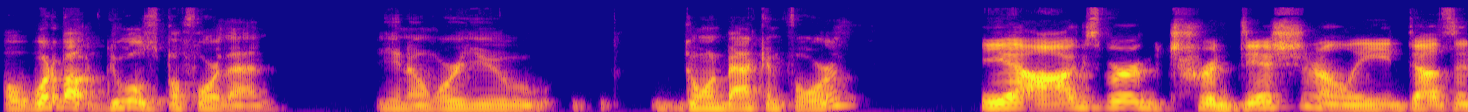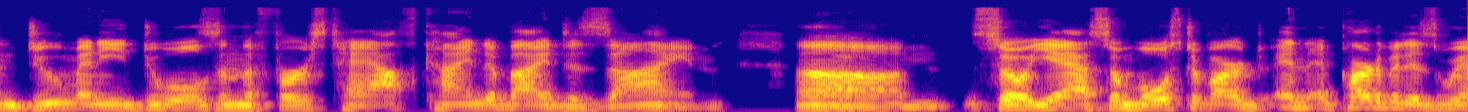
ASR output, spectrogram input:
what about duels before then? You know, were you going back and forth? Yeah, Augsburg traditionally doesn't do many duels in the first half, kind of by design. Um, so yeah, so most of our and, and part of it is we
